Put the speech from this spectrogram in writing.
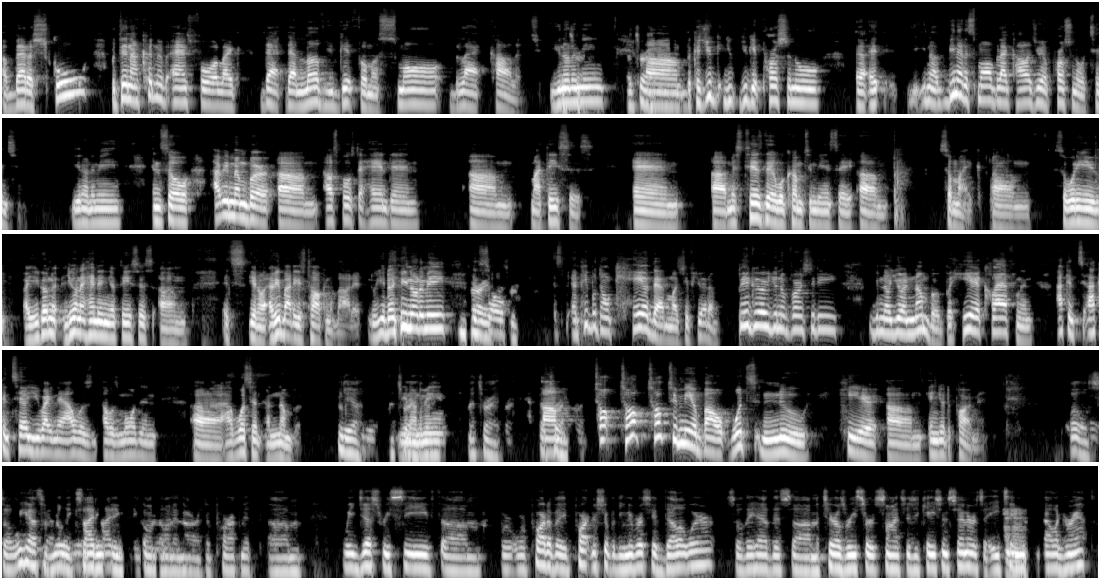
a better school, but then I couldn't have asked for like that that love you get from a small black college. You know That's what right. I mean? That's right. Um, because you, you you get personal. Uh, it, you know, being at a small black college, you have personal attention. You know what I mean? And so I remember um, I was supposed to hand in um, my thesis, and uh, Miss Tisdale will come to me and say, um, "So, Mike, um, so what are you? Are you gonna you gonna hand in your thesis? Um, it's you know everybody's talking about it. You know you know what I mean? And so, and people don't care that much. If you're at a bigger university, you know you're a number. But here at Claflin, I can t- I can tell you right now, I was I was more than uh, I wasn't a number. Yeah, you right. know what I mean. That's right. That's um, right. Talk talk talk to me about what's new here um, in your department? Oh, so we have some really exciting things going on in our department. Um, we just received, um, we're, we're, part of a partnership with the University of Delaware. So they have this uh, Materials Research Science Education Center. It's an $18 mm-hmm. grant,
